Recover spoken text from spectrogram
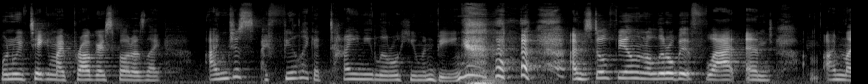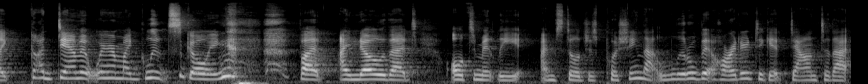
when we've taken my progress photos like I'm just, I feel like a tiny little human being. I'm still feeling a little bit flat and I'm like, God damn it, where are my glutes going? but I know that ultimately I'm still just pushing that little bit harder to get down to that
